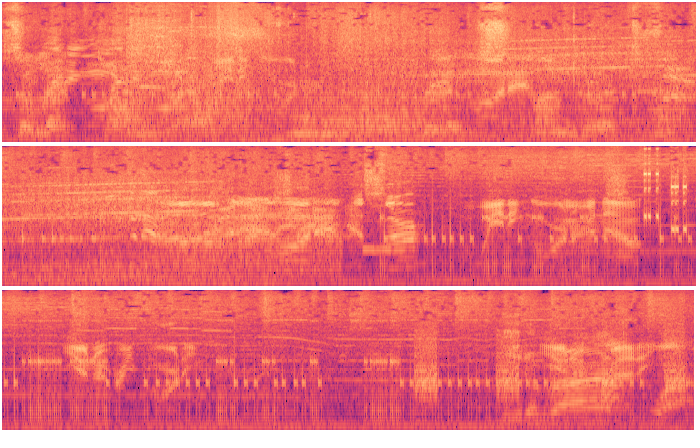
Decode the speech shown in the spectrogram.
Select Waiting target. Base under attack. Yes, sir. Waiting order. Moving out. Unit reporting. Need a ride? ready.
